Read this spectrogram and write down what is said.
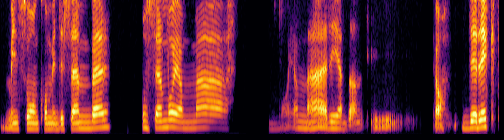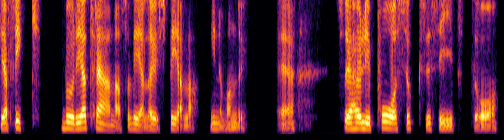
min son kom i december och sen var jag med, var jag med redan i, ja, direkt jag fick börja träna så ville jag ju spela innebandy. Eh, så jag höll ju på successivt och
